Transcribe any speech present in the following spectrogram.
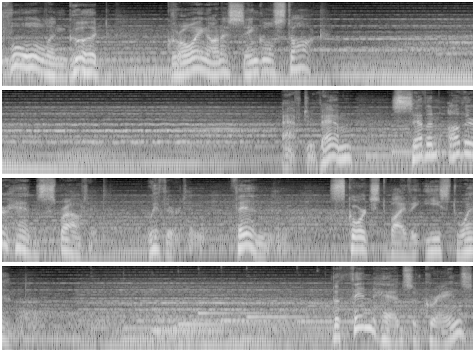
full and good, growing on a single stalk. After them, seven other heads sprouted, withered and thin and scorched by the east wind. The thin heads of grains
